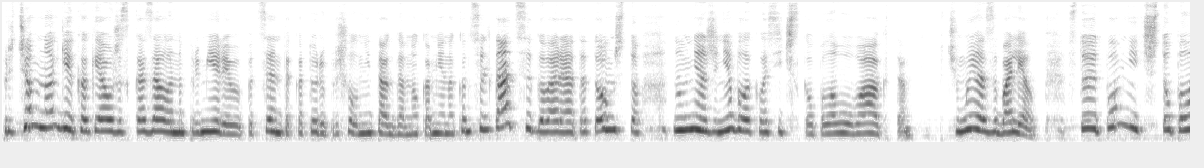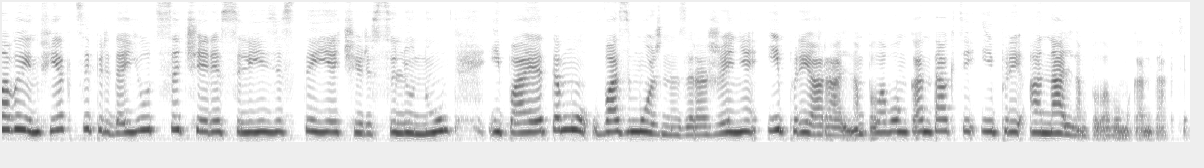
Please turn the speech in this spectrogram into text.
Причем многие, как я уже сказала на примере пациента, который пришел не так давно ко мне на консультацию, говорят о том, что ну, у меня же не было классического полового акта. Почему я заболел? Стоит помнить, что половые инфекции передаются через слизистые, через слюну, и поэтому возможно заражение и при оральном половом контакте, и при анальном половом контакте.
